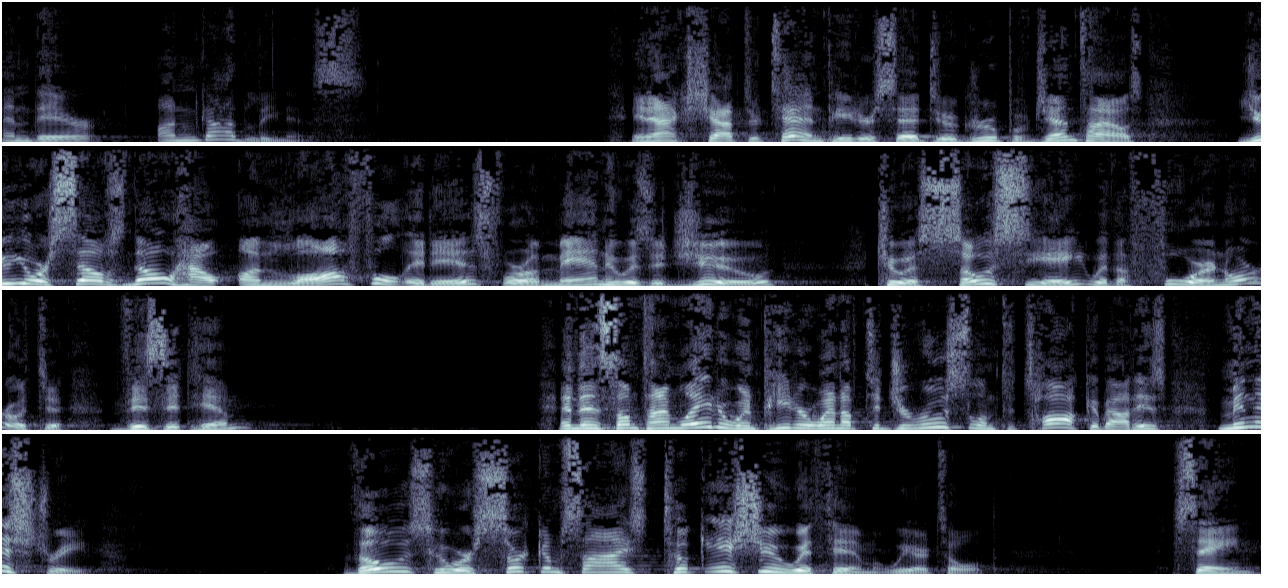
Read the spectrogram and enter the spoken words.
and their ungodliness. In Acts chapter 10, Peter said to a group of Gentiles, You yourselves know how unlawful it is for a man who is a Jew to associate with a foreigner or to visit him. And then sometime later, when Peter went up to Jerusalem to talk about his ministry, those who were circumcised took issue with him, we are told, saying,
